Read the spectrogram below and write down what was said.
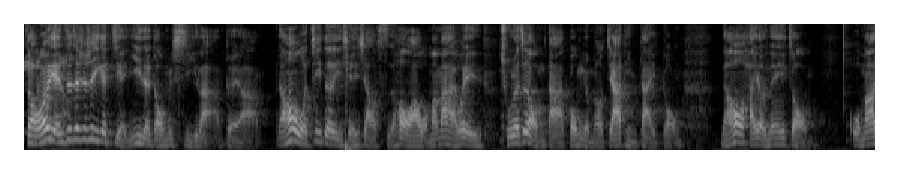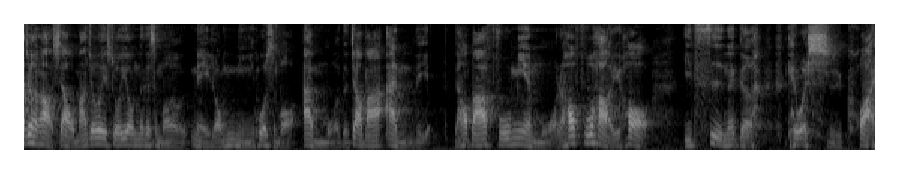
总而言之，这就是一个简易的东西啦。对啊。然后我记得以前小时候啊，我妈妈还会除了这种打工，有没有家庭代工？然后还有那一种，我妈就很好笑，我妈就会说用那个什么美容泥或什么按摩的，叫我帮她按脸，然后帮她敷面膜，然后敷好以后一次那个。给我十块。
